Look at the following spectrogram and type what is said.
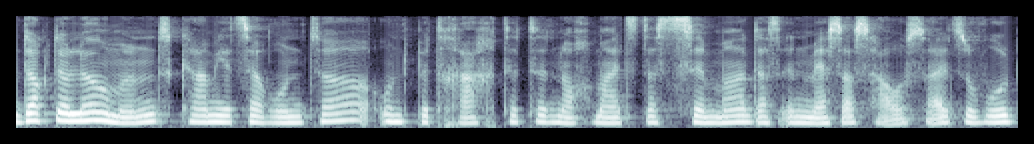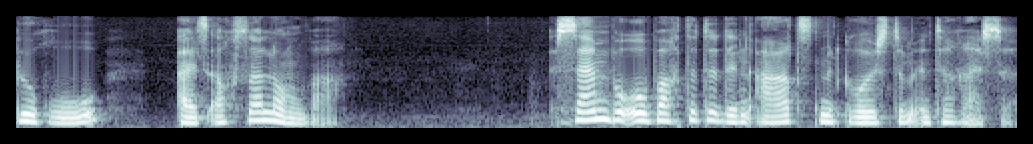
Dr. Lomond kam jetzt herunter und betrachtete nochmals das Zimmer, das in Messers Haushalt sowohl Büro als auch Salon war. Sam beobachtete den Arzt mit größtem Interesse.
